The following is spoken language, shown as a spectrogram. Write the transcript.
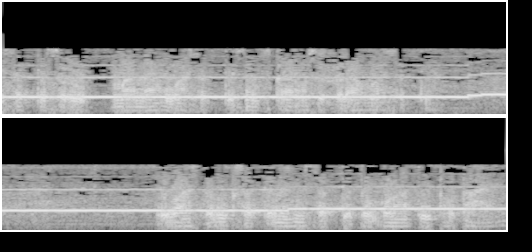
सत्य स्वरूप, माना हुआ सत्य, संस्कारों से पड़ा हुआ सत्य वास्तविक सत्य नहीं, सत्य तो गुणातीत होता है।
